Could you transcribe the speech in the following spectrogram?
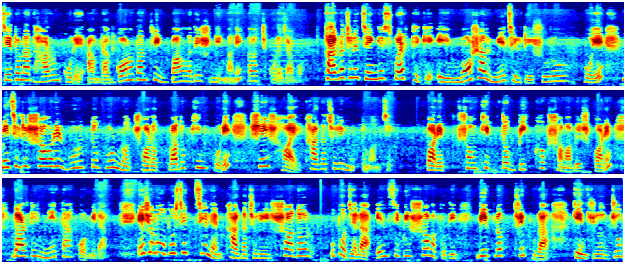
চেতনা ধারণ করে আমরা গণতান্ত্রিক বাংলাদেশ নির্মাণে কাজ করে যাব। খাগড়াছড়ি চেঙ্গি স্কোয়ার থেকে এই মশাল মিছিলটি শুরু হয়ে মিছিলটি শহরের গুরুত্বপূর্ণ সড়ক প্রদক্ষিণ করে শেষ হয় খাগড়াছড়ি মুক্তমঞ্চে। পরে সংক্ষিপ্ত বিক্ষোভ সমাবেশ করেন দলটির নেতা কর্মীরা। এ সময় উপস্থিত ছিলেন খাগড়াছড়ি সদর উপজেলা এনসিপির সভাপতি বিপ্লব ত্রিপুরা, কেন্দ্রীয় যুব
